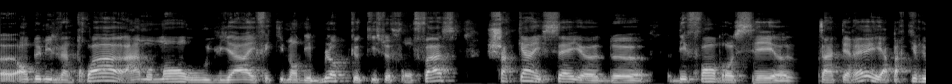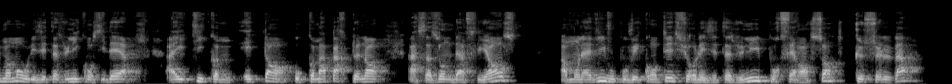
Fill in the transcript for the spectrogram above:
euh, en 2023, à un moment où il y a effectivement des blocs qui se font face, chacun essaye euh, de défendre ses euh, intérêts et à partir du moment où les États-Unis considèrent Haïti comme étant ou comme appartenant à sa zone d'influence, à mon avis, vous pouvez compter sur les États-Unis pour faire en sorte que cela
